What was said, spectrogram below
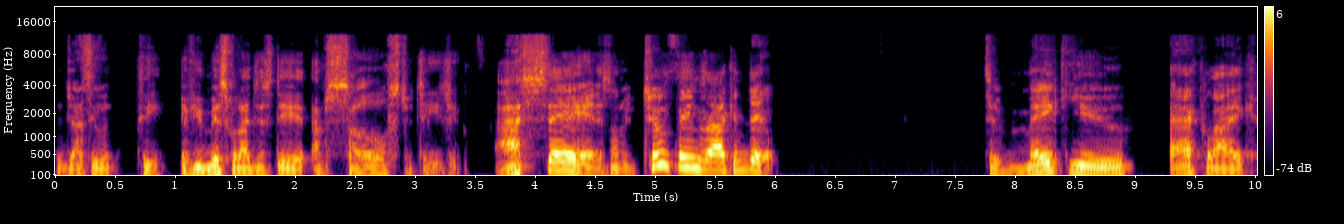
Did y'all see what? See, if you miss what I just did, I'm so strategic. I said it's only two things I can do to make you act like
